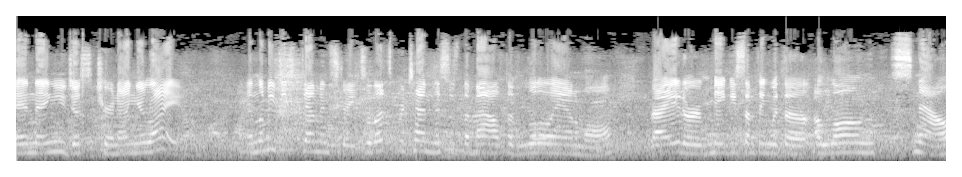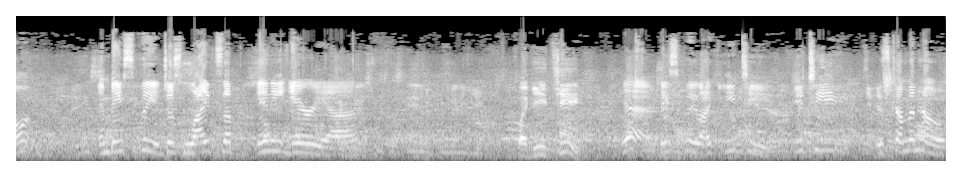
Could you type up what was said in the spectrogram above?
And then you just turn on your light. And let me just demonstrate. So let's pretend this is the mouth of a little animal, right? Or maybe something with a, a long snout. And basically it just lights up any area. Like E.T. Yeah, basically like E.T. E.T. is coming home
